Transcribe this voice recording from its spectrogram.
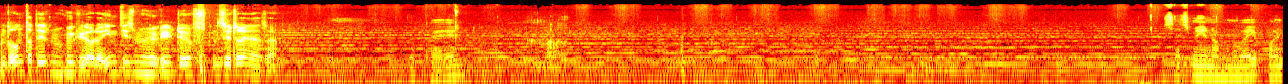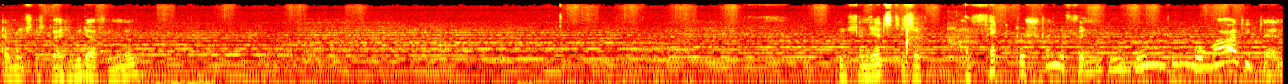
Und unter diesem Hügel oder in diesem Hügel dürften sie drinnen sein. Ich setze mir hier noch einen Waypoint, damit ich das gleich wiederfinde. Wenn ich dann jetzt diese perfekte Stelle finden würde, wo war die denn?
